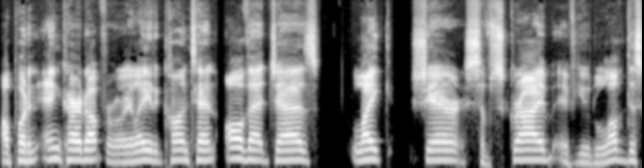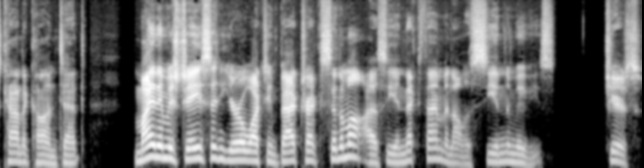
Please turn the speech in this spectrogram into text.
I'll put an end card up for related content, all that jazz. Like, share, subscribe if you love this kind of content. My name is Jason. You're watching Backtrack Cinema. I'll see you next time, and I will see you in the movies. Cheers.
